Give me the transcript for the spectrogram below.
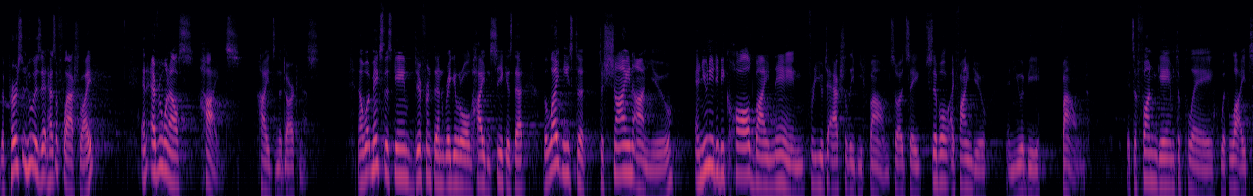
The person who is it has a flashlight, and everyone else hides, hides in the darkness. Now, what makes this game different than regular old hide and seek is that the light needs to, to shine on you, and you need to be called by name for you to actually be found. So I would say, Sybil, I find you, and you would be found. It's a fun game to play with light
